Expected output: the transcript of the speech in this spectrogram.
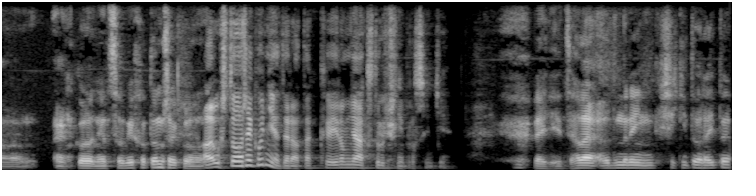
A jako něco bych o tom řekl. Ale už toho řekl hodně teda, tak jenom nějak stručně, prosím tě. Ne nic, hele, Elden Ring, všichni to hrajte.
